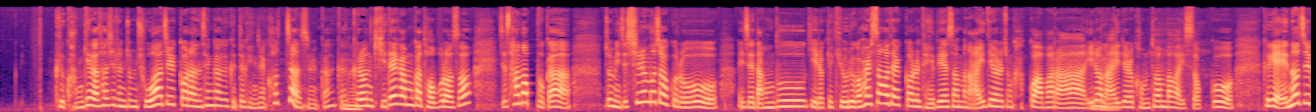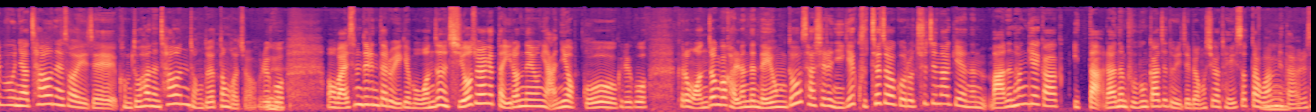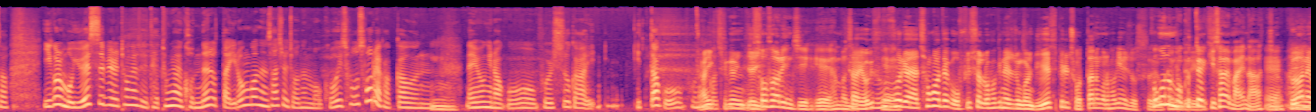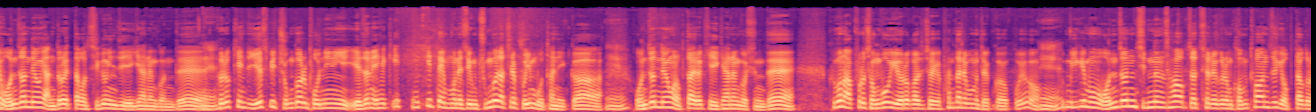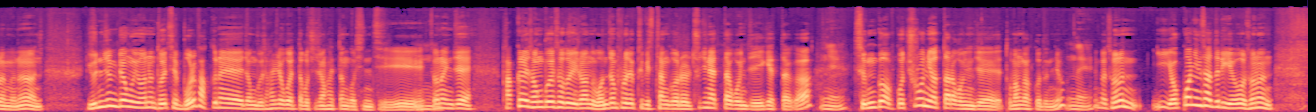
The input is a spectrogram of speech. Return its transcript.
그 관계가 사실은 좀 좋아질 거라는 생각이 그때 굉장히 컸지 않습니까? 그러니까 네. 그런 기대감과 더불어서 이제 산업부가 좀 이제 실무적으로 이제 남북이 이렇게 교류가 활성화될 거를 대비해서 한번 아이디어를 좀 갖고 와봐라 이런 네. 아이디어를 검토한 바가 있었고 그게 에너지 분야 차원에서 이제 검토하는 차원 정도였던 거죠. 그리고 네. 어, 말씀드린 대로 이게 뭐 원전을 지어줘야겠다 이런 내용이 아니었고 그리고 그런 원전과 관련된 내용도 사실은 이게 구체적으로 추진하기에는 많은 한계가 있다라는 부분까지도 이제 명시가 돼 있었다고 합니다. 그래서 이걸 뭐 USB를 통해서 대통령이 건네줬다 이런 거는 사실 저는 뭐 거의 소설에 가까운 음. 내용이라고 볼 수가 있, 있다고 보는 아니 거죠. 지금 이제 소설인지 예 한번 자 여기서 예. 소설이 아니라 청와대가 오피셜로 확인해 준 건 USB를 줬다는 건 확인해 줬어요. 그거는 뭐 본인들이. 그때 기사에 많이 나왔죠. 예, 그 안에 예. 원전 내용이 안 들어있다고 지금 이제 얘기하는 건데 네. 그렇게 이제 USB 준 거를 본인이 예전에 했기, 했기 때문에 지금 준거 자체를 부인 못하니까 예. 원전 내용은 없다 이렇게 얘기하는 것인데 그건 앞으로 정보위 여러 가지 저희가 판단해 보면 될 것 같고요. 예. 그럼 이게 뭐 원전 짓는 사업 자체를 그럼 검토한 적이 없다 그러면은 윤준병 의원은 도대체 뭘 박근혜 정부에서 하려고 했다고 주장했던 것인지 음. 저는 이제 박근혜 정부에서도 이런 원전 프로젝트 비슷한 거를 추진했다고 이제 얘기했다가 예. 증거 없고 추론이었다라고 이제 도망갔거든요. 네. 그러니까 저는 이 여권 인사들이요. 저는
